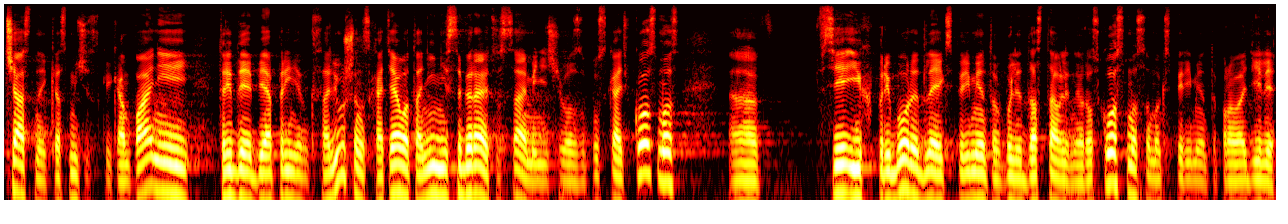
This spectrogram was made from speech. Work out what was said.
частной космической компанией 3D Bioprinting Solutions, хотя вот они не собираются сами ничего запускать в космос. Все их приборы для экспериментов были доставлены Роскосмосом, эксперименты проводили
